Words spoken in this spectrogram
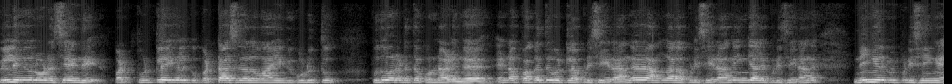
பிள்ளைகளோட சேர்ந்து பட் பிள்ளைகளுக்கு பட்டாசுகளை வாங்கி கொடுத்து புது வருடத்தை கொண்டாடுங்க. என்ன பக்கத்து வீட்டில் அப்படி செய்கிறாங்க அங்கால அப்படி செய்கிறாங்க இங்கால இப்படி செய்கிறாங்க நீங்களும் இப்படி செய்யுங்க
